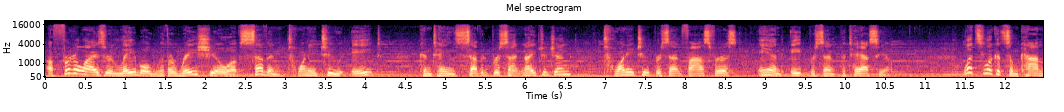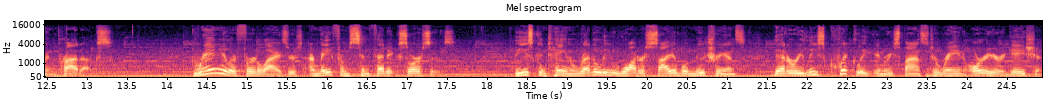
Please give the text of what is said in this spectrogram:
a fertilizer labeled with a ratio of 7 22 8 contains 7% nitrogen, 22% phosphorus, and 8% potassium. Let's look at some common products. Granular fertilizers are made from synthetic sources. These contain readily water-soluble nutrients that are released quickly in response to rain or irrigation.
